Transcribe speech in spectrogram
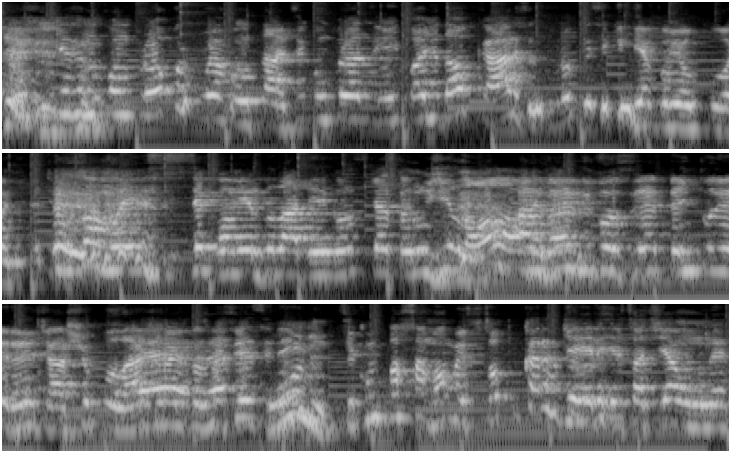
Porque você não comprou por pura vontade, você comprou assim pra ajudar o cara, você não comprou porque você queria comer o fone. É tipo sua mãe, você comendo do lado dele como se estivesse comendo um giló. Às negócio vezes você é até intolerante a chocolate, É, mas às vezes às vezes você nem- come, você come passa mal, mas só pro cara. Porque ele, ele só tinha um, né?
